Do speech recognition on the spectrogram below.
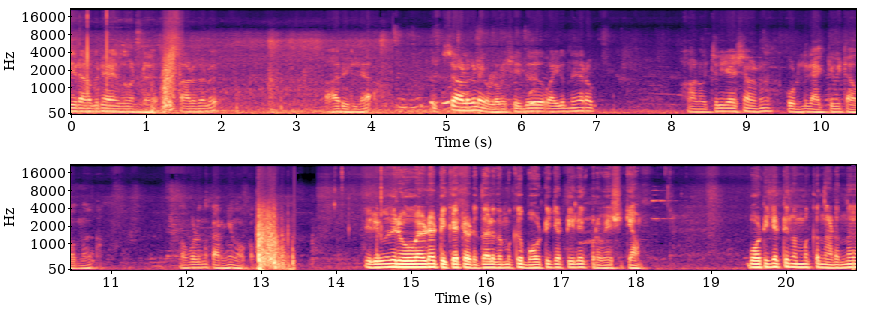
നമ്മളാദ്യം രാവിലെ ആയതുകൊണ്ട് ആളുകൾ ആരുമില്ല. ഉച്ച ആളുകളെ ഉള്ളൂ. പക്ഷേ ഇത് വൈകുന്നേരം ആണ്. ഉച്ചയ്ക്ക് ശേഷമാണ് കൂടുതൽ ആക്ടിവേറ്റ് ആവുന്നത്. നമുക്കിവിടെ കറങ്ങി നോക്കാം. ഇരുപത് രൂപയുടെ ടിക്കറ്റ് എടുത്താൽ നമുക്ക് ബോട്ടി ചട്ടിയിലേക്ക് പ്രവേശിക്കാം. ബോട്ടി ചട്ടി നമുക്ക് നടന്ന്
